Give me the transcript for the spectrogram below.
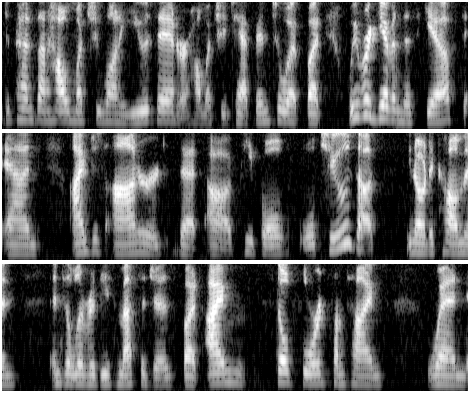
depends on how much you want to use it or how much you tap into it but we were given this gift and I'm just honored that uh, people will choose us, you know, to come and, and deliver these messages. But I'm still floored sometimes when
